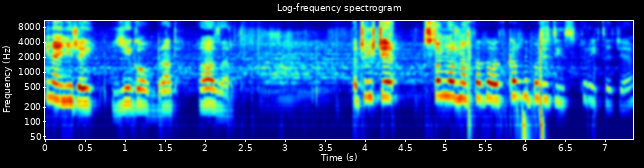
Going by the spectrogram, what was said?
I najniżej jego brat Hazard. Oczywiście stąd można startować z każdej pozycji, z której chcecie.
